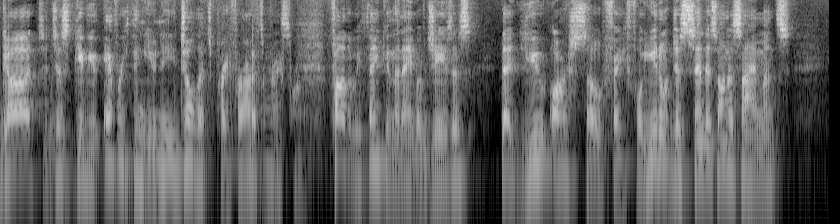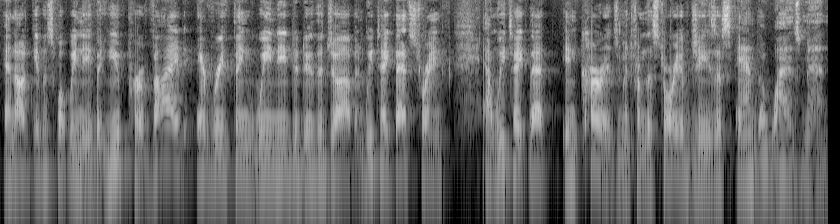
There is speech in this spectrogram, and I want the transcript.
God to just give you everything you need. Joel, let's pray for our let's friends. Pray for. Father, we thank you in the name of Jesus that you are so faithful. You don't just send us on assignments and not give us what we need, but you provide everything we need to do the job. And we take that strength and we take that encouragement from the story of Jesus and the wise men.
